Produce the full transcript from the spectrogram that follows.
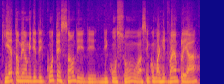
que é também uma medida de contenção de, de, de consumo, assim como a gente vai ampliar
